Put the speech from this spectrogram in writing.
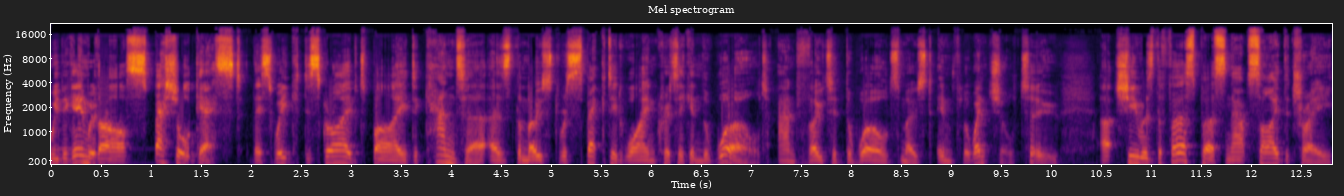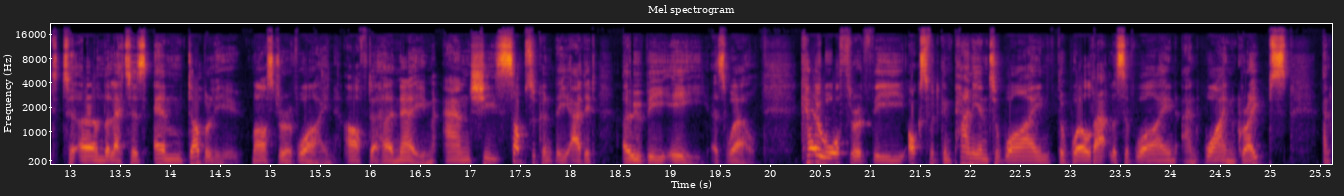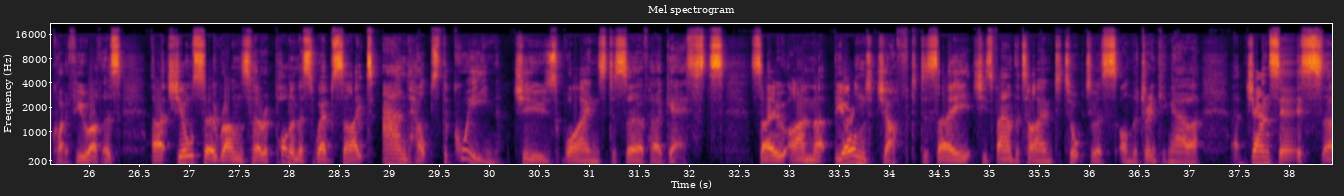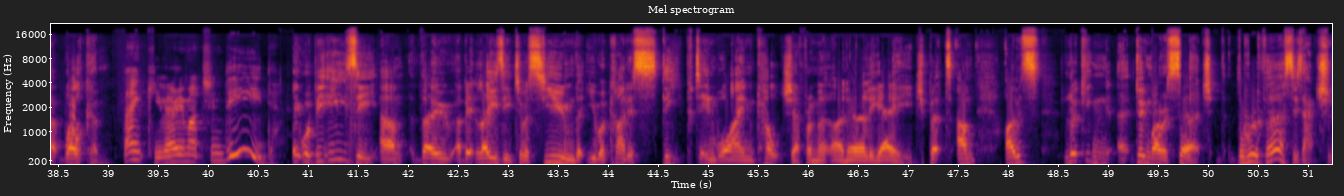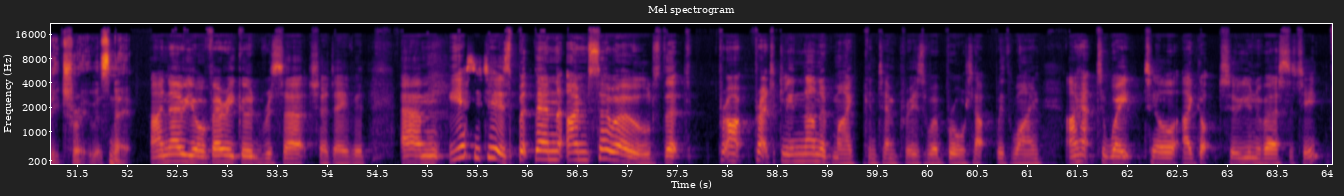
We begin with our special guest this week, described by Decanter as the most respected wine critic in the world and voted the world's most influential too. Uh, she was the first person outside the trade to earn the letters MW, Master of Wine, after her name, and she subsequently added OBE as well co author of the Oxford Companion to Wine, the World Atlas of Wine, and Wine Grapes, and quite a few others. Uh, she also runs her eponymous website and helps the Queen choose wines to serve her guests. So I'm uh, beyond chuffed to say she's found the time to talk to us on the drinking hour. Uh, Jancis, uh, welcome. Thank you very much indeed. It would be easy, um, though a bit lazy, to assume that you were kind of steeped in wine culture from an early age. But um, I was looking, uh, doing my research. The reverse is actually true, isn't it? I know you're a very good researcher, David. Um, yes, it is. But then I'm so old that practically none of my contemporaries were brought up with wine. I had to wait till I got to university.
